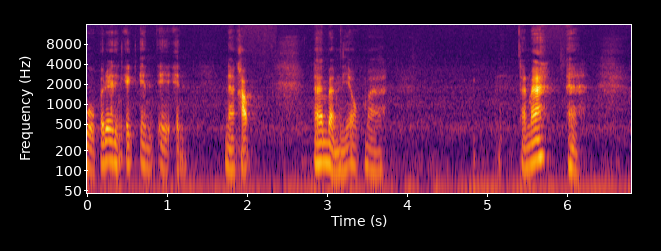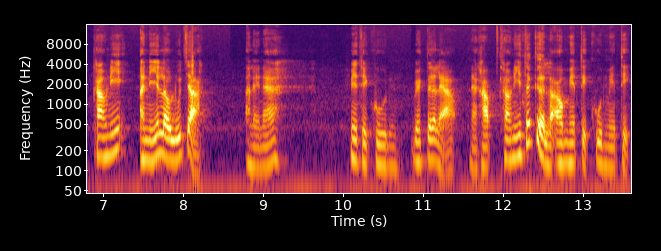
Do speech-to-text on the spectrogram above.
บวกไปได้ถึง xn an นะครับได้แบบนี้ออกมาทันไหมคราวนี้อันนี้เรารู้จักอะไรนะเมตริกคูณเวกเตอร์แล้วนะครับคราวนี้ถ้าเกิดเราเอาเมตริกคูณเมตริก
